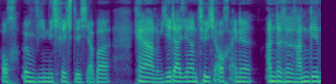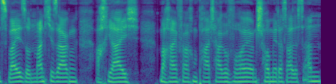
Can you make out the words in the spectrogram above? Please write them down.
auch irgendwie nicht richtig. Aber keine Ahnung, jeder hat ja natürlich auch eine andere Herangehensweise und manche sagen, ach ja, ich mache einfach ein paar Tage vorher und schaue mir das alles an.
